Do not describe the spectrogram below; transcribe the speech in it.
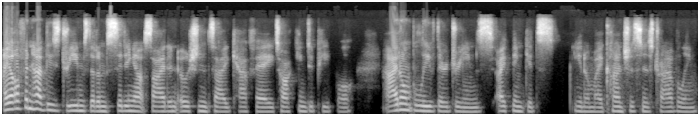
I often have these dreams that I'm sitting outside an oceanside cafe talking to people. I don't believe they're dreams. I think it's, you know, my consciousness traveling.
